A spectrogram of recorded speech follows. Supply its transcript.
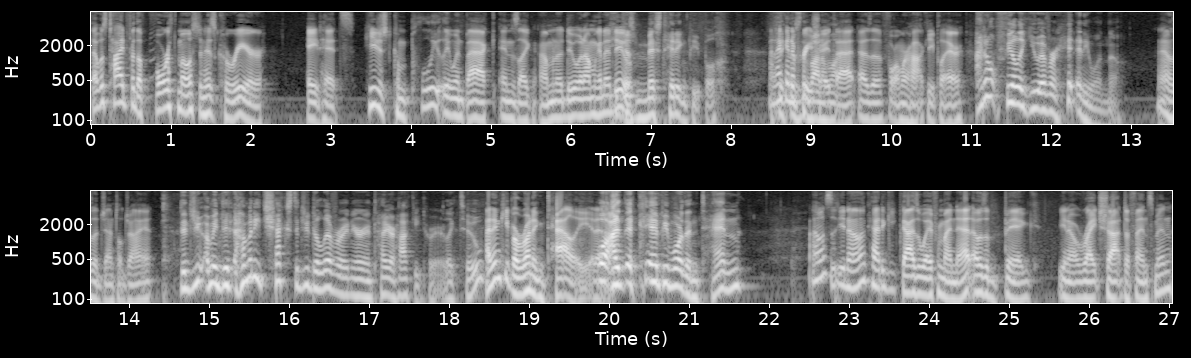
That was tied for the fourth most in his career, eight hits. He just completely went back and was like, I'm going to do what I'm going to He do. just missed hitting people. and I think can was the bottom appreciate that as a former hockey player. I don't feel like you ever hit anyone though. That was a gentle giant. Did you? I mean, did how many checks did you deliver in your entire hockey career? Like two? I didn't keep a running tally. Well, I, it can't be more than ten. I was, you know, I had to keep guys away from my net. I was a big, you know, right shot defenseman.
